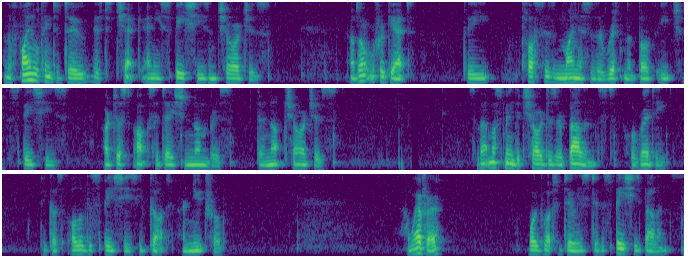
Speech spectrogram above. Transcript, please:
And the final thing to do is to check any species and charges. Now don't forget the pluses and minuses are written above each of the species are just oxidation numbers. They're not charges. So that must mean the charges are balanced already because all of the species you've got are neutral. However, what we've got to do is do the species balance.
